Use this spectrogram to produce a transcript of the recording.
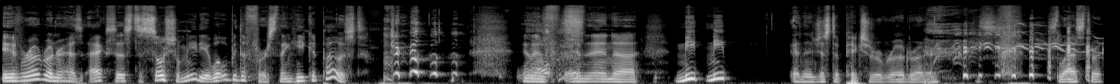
If Roadrunner has access to social media, what would be the first thing he could post? and then, and then, uh, meep meep, and then just a picture of Roadrunner. His last thread.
